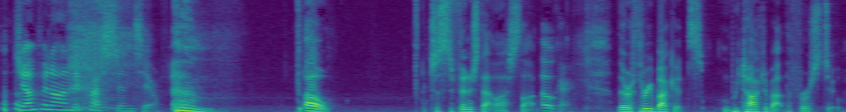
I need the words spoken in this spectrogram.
jumping on to question two. oh, just to finish that last thought, Okay. there are three buckets. We talked about the first two.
